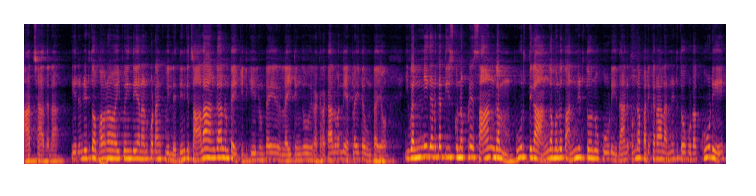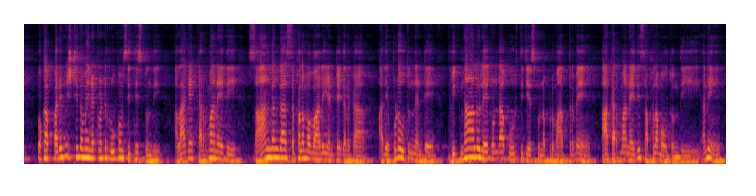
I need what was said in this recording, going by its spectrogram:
ఆచ్ఛాదన ఈ రెండింటితో భవనం అయిపోయింది అని అనుకోవడానికి వీల్లేదు. దీనికి చాలా అంగాలు ఉంటాయి కిటికీలు ఉంటాయి లైటింగ్ రకరకాలవన్నీ ఎట్లయితే ఉంటాయో. ఇవన్నీ కనుక తీసుకున్నప్పుడే సాంగం పూర్తిగా అంగములతో అన్నిటితోనూ కూడి దానికి ఉన్న పరికరాలు అన్నిటితో కూడా కూడి ఒక పరినిష్ఠితమైనటువంటి రూపం సిద్ధిస్తుంది. అలాగే కర్మ అనేది సాంగంగా సఫలమవ్వాలి అంటే గనక అది ఎప్పుడవుతుందంటే విఘ్నాలు లేకుండా పూర్తి చేసుకున్నప్పుడు మాత్రమే ఆ కర్మ అనేది సఫలమవుతుంది అని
